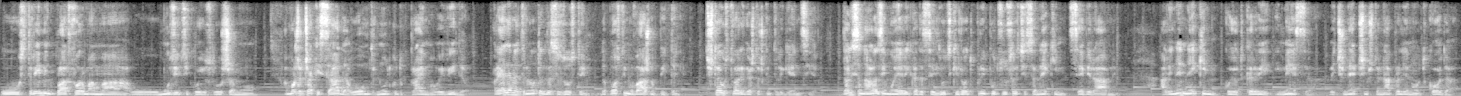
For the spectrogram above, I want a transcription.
u streaming platformama, u muzici koju slušamo, a možda čak i sada, u ovom trenutku dok pravimo ovaj video. Ali ajde na trenutak da se zustavimo, da postavimo važno pitanje. Šta je u stvari veštačka inteligencija? Da li se nalazimo u eri kada se ljudski rod prvi put susreće sa nekim sebi ravnim, ali ne nekim koji od krvi i mesa, već nečim što je napravljeno od koda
